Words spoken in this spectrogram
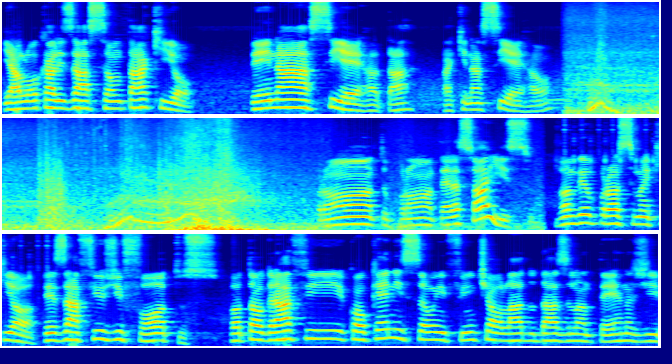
E a localização tá aqui, ó. Bem na Sierra, tá? Aqui na Sierra, ó. Pronto, pronto. Era só isso. Vamos ver o próximo aqui, ó. Desafios de fotos. Fotografe qualquer Nissan Infiniti ao lado das lanternas de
